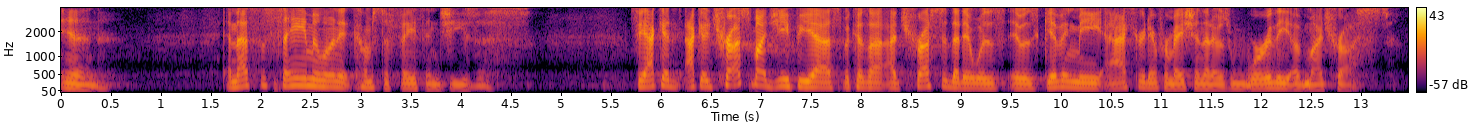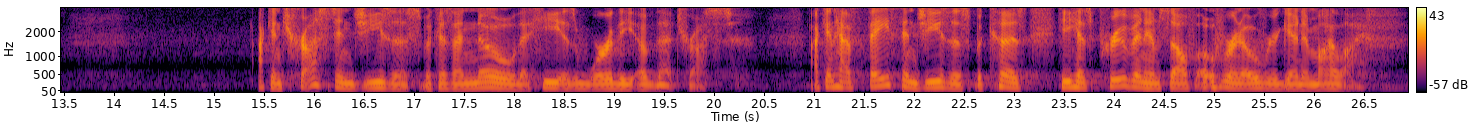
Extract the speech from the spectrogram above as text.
in? And that's the same when it comes to faith in Jesus. See, I could, I could trust my GPS because I, I trusted that it was, it was giving me accurate information that it was worthy of my trust. I can trust in Jesus because I know that He is worthy of that trust. I can have faith in Jesus because he has proven himself over and over again in my life.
